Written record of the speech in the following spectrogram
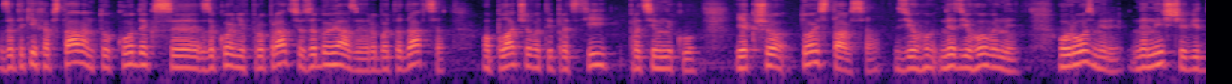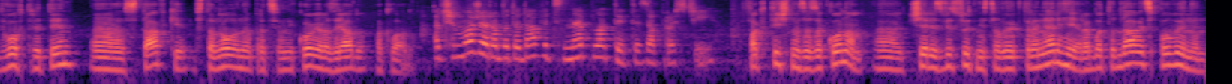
за таких обставин, то Кодекс е, законів про працю зобов'язує роботодавця оплачувати працій працівнику, якщо той стався з його, не з його вини, у розмірі не нижче від двох третин е, ставки, встановленої працівникові розряду окладу. А чи може роботодавець не платити за простій? Фактично, за законом, е, через відсутність електроенергії роботодавець повинен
